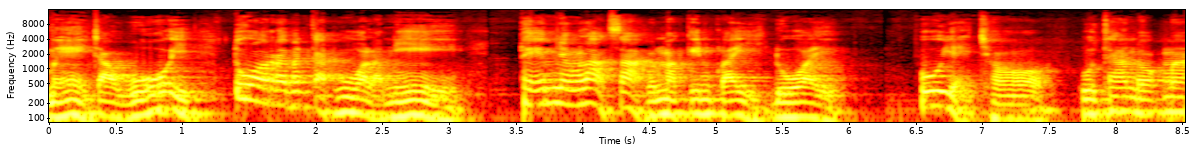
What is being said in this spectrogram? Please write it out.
แม่เจ้าโว้ย ตัวอะไรมันกัดวัวล่ะนี่ เทมยังลากซากมันมากินไกลอีกด้วย ผู้ใหญ่ชออุทานออกมา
